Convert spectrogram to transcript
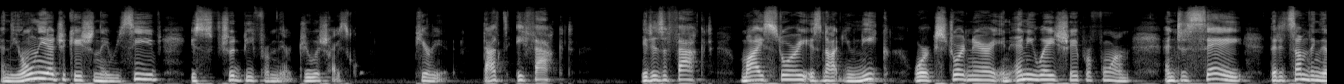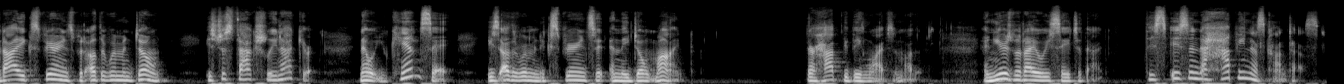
and the only education they received is, should be from their Jewish high school. Period. That's a fact. It is a fact. My story is not unique or extraordinary in any way, shape, or form. And to say that it's something that I experience but other women don't is just factually inaccurate. Now, what you can say is other women experience it and they don't mind. They're happy being wives and mothers. And here's what I always say to that this isn't a happiness contest.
